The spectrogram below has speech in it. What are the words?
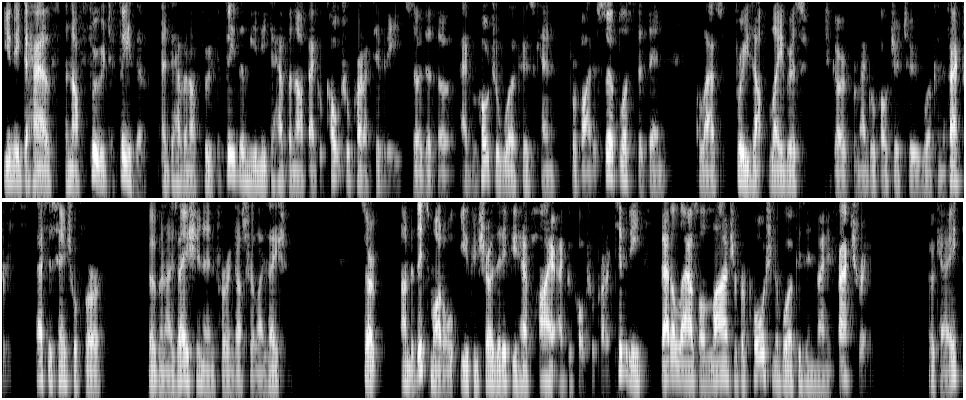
you need to have enough food to feed them. And to have enough food to feed them, you need to have enough agricultural productivity so that the agricultural workers can provide a surplus that then allows frees up laborers to go from agriculture to work in the factories. That's essential for urbanization and for industrialization. So, under this model, you can show that if you have higher agricultural productivity, that allows a larger proportion of workers in manufacturing. Okay,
